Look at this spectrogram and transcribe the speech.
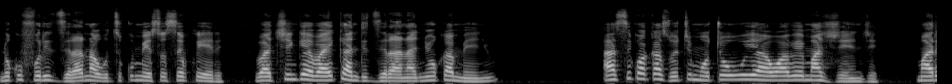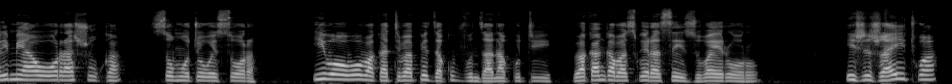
nokufuridzirana utsi kumeso sepwere vachinge vaikandidzirana nyoka mhenyu asi kwakazoti moto uya wave mazhenje. Marimi avo orasvuka somoto wesora. Ivovo vakati vapedza kubvunzana kuti vakanga vaswera sei zuva iroro. Izvi zvaitwa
